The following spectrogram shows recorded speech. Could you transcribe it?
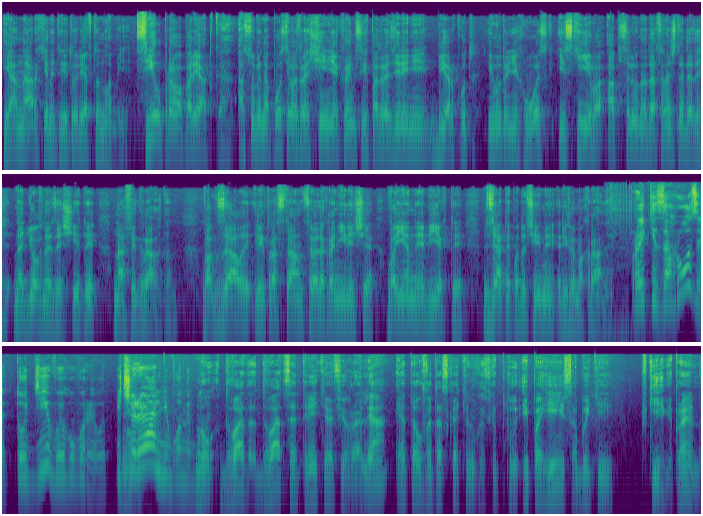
и анархии на территории автономии. Сил правопорядка, особенно после возвращения крымских подразделений «Беркут» и внутренних войск из Киева, абсолютно достаточно для защ- надежной защиты наших граждан. Вокзалы, электростанции, водохранилища, военные объекты взяты под усиленный режим охраны. Про які загрози тоді ви говорили? І чи реальні вони були? Ну, два- 23 февраля это уже, так сказать, ну, как сказать, эпогеи событий в Киеве, правильно?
